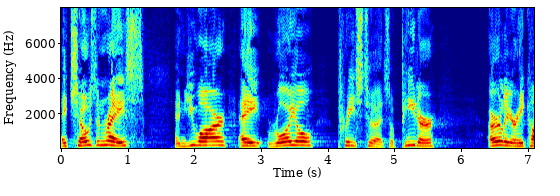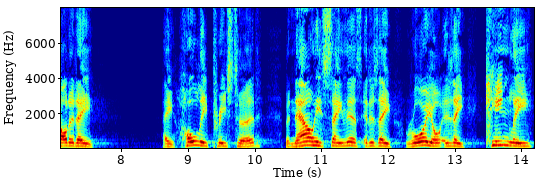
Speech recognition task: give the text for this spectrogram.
a chosen race, and you are a royal priesthood. So, Peter, earlier, he called it a, a holy priesthood, but now he's saying this it is a royal, it is a kingly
